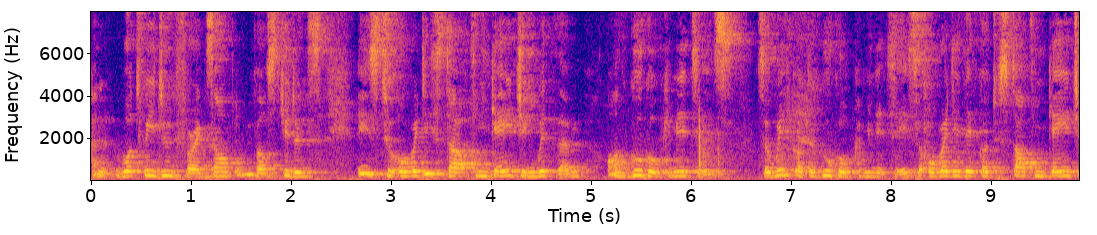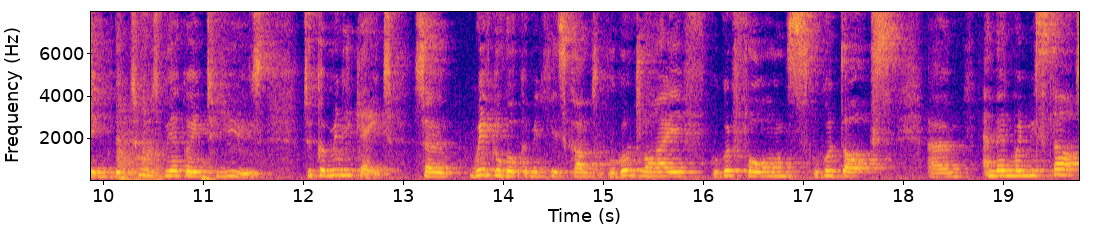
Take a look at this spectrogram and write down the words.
And what we do, for example, with our students is to already start engaging with them on Google Communities. So we've got a Google community, so already they've got to start engaging with the tools we are going to use to communicate. So with Google Communities comes Google Drive, Google Forms, Google Docs, Um, and then when we start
